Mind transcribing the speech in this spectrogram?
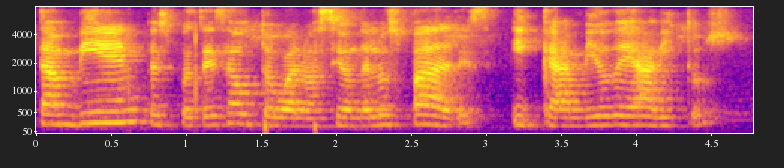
también, después de esa autoevaluación de los padres y cambio de hábitos,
